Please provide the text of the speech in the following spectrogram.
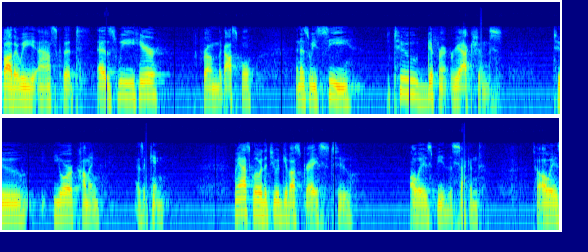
Father, we ask that as we hear from the gospel and as we see the two different reactions to your coming as a king, we ask, Lord, that you would give us grace to always be the second, to always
